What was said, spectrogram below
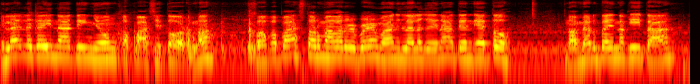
ilalagay natin yung capacitor, no? So, capacitor mga repairman, ilalagay natin ito. No, meron tayong nakita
